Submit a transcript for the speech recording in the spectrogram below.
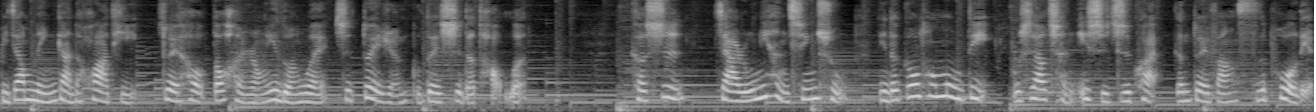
比较敏感的话题，最后都很容易沦为是对人不对事的讨论。可是，假如你很清楚，你的沟通目的不是要逞一时之快跟对方撕破脸，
